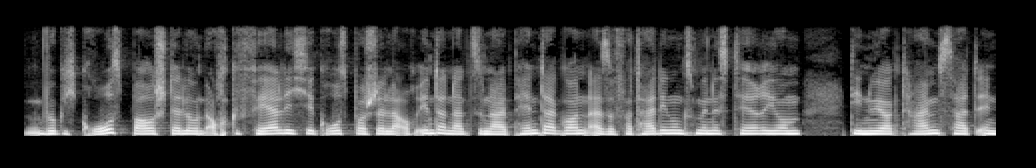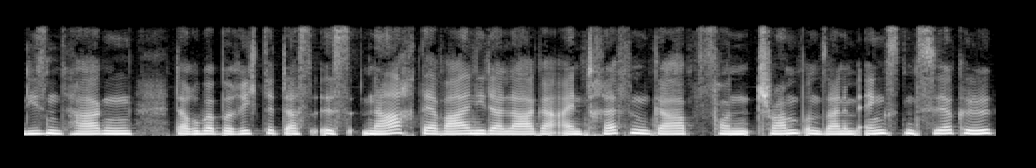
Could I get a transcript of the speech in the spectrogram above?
wirklich Großbaustelle und auch gefährliche Großbaustelle, auch international Pentagon, also Verteidigungsministerium. Die New York Times hat in diesen Tagen darüber berichtet, dass es nach der Wahlniederlage ein Treffen gab von Trump und seinem engsten Zirkel,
